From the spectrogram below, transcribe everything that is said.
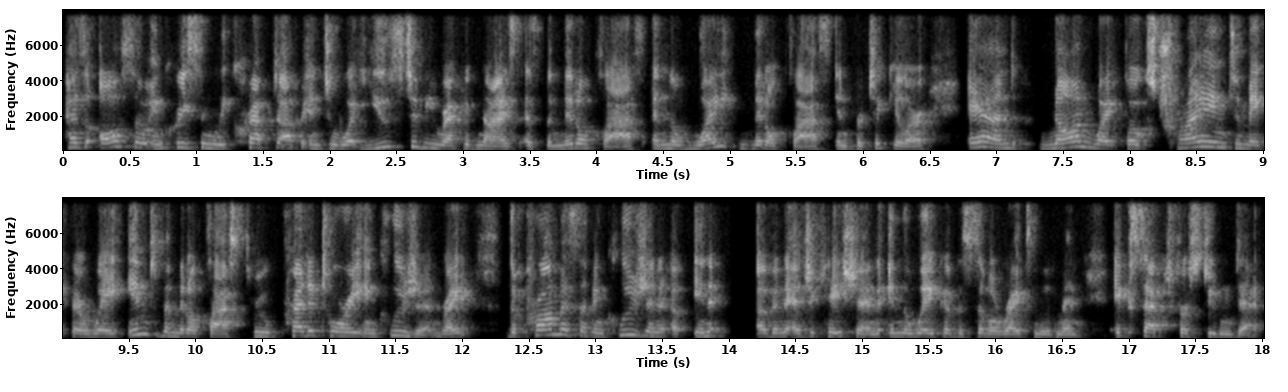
has also increasingly crept up into what used to be recognized as the middle class and the white middle class in particular, and non white folks trying to make their way into the middle class through predatory inclusion, right? The promise of inclusion in of an education in the wake of the civil rights movement, except for student debt.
